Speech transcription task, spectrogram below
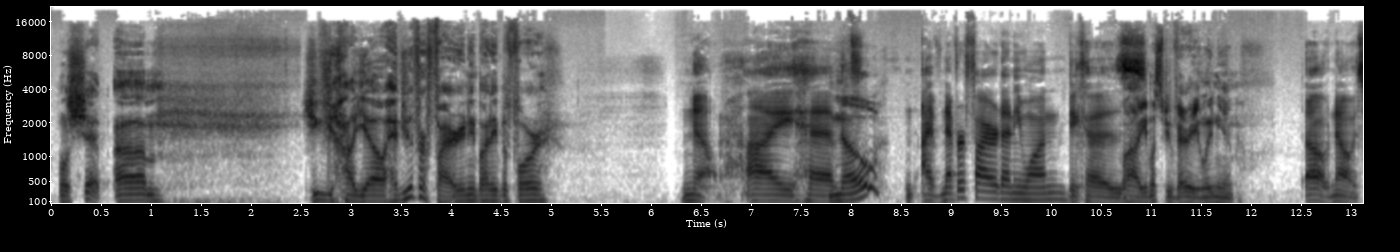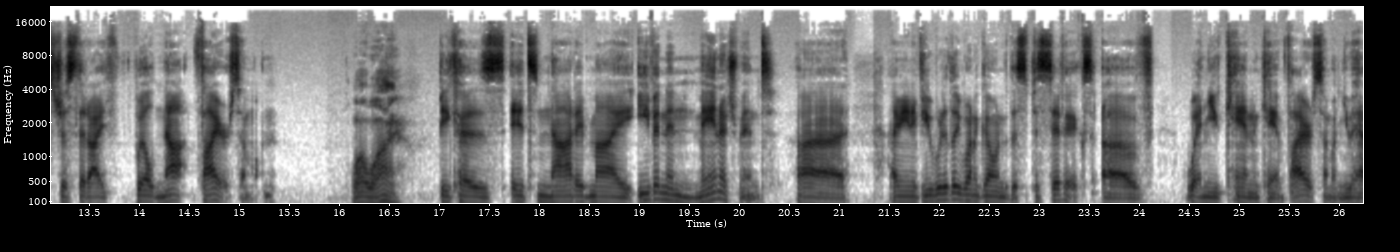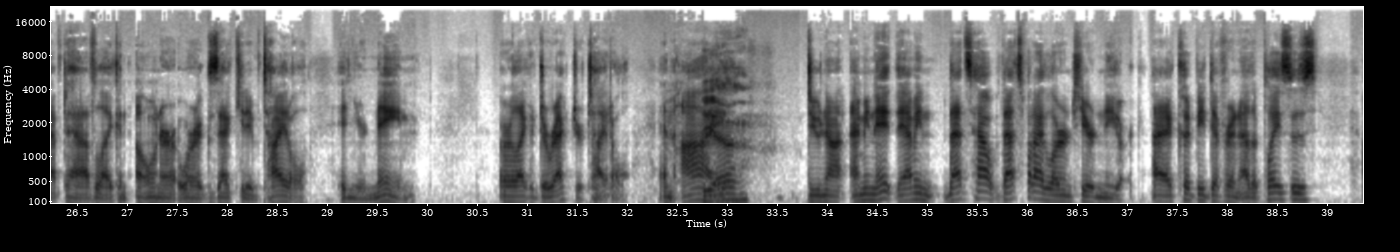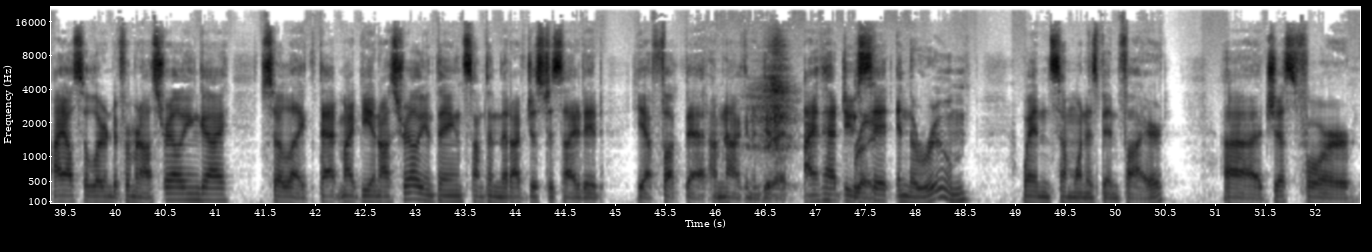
Well, shit. Um, you, uh, yo, have you ever fired anybody before? No, I have. No. I've never fired anyone because. Wow, you must be very lenient. oh no, it's just that I will not fire someone. Well, why? because it's not in my even in management. Uh, I mean, if you really want to go into the specifics of when you can and can't fire someone, you have to have like an owner or executive title in your name, or like a director title. And I yeah. do not. I mean, it, I mean that's how that's what I learned here in New York. I, it could be different in other places. I also learned it from an Australian guy. So like that might be an Australian thing, something that I've just decided. Yeah, fuck that. I'm not going to do it. I've had to Right. sit in the room when someone has been fired, uh, just for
